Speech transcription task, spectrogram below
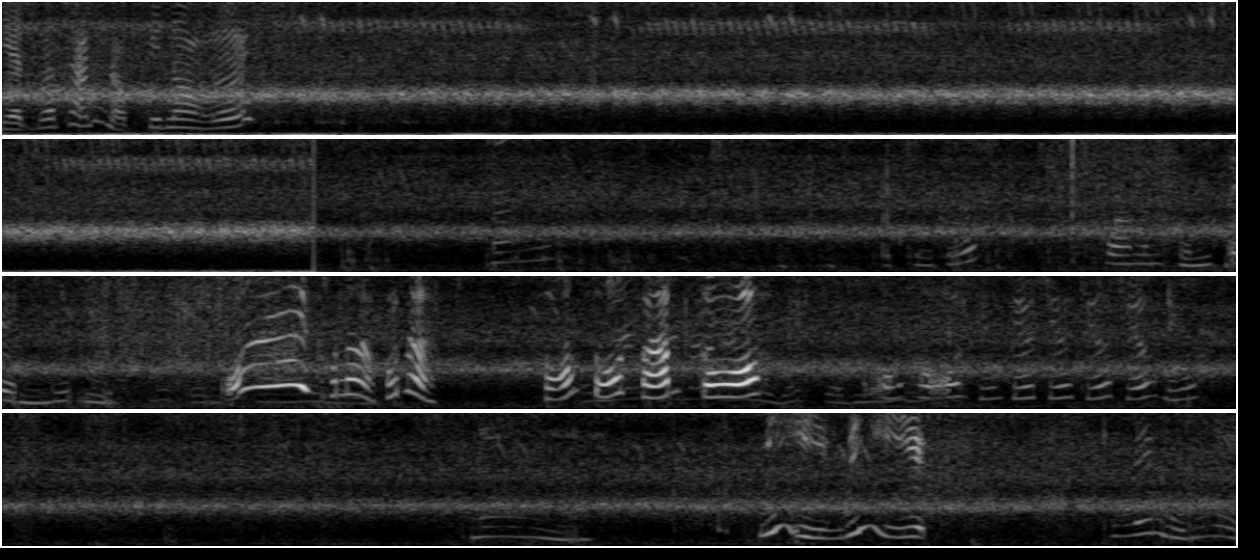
กียดว่าท่านดอกพี่น้องเอ้ยเดี๋ยวเดี๋ยวว่ามันเห็นเต็มด้วยอีก โอ้ยคุณน่ะคุณน่ะสองตัวสามตัว โอ้โหเดี๋ยวเดี๋ยวเดี๋ยวเดี๋ยวเดี๋ยวเดี๋ยวนี่มีอีกมีอีกไม่หลุมนี่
